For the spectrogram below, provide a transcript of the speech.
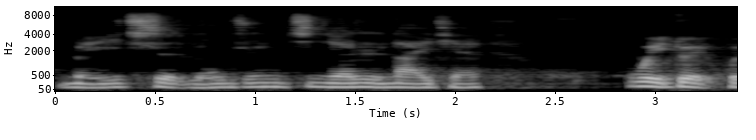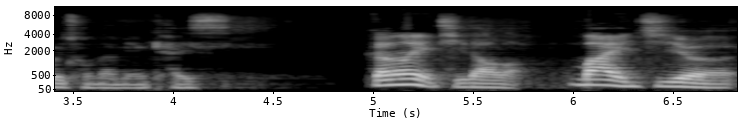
每一次龙军纪念日那一天，卫队会从那边开始。刚刚也提到了，麦吉尔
